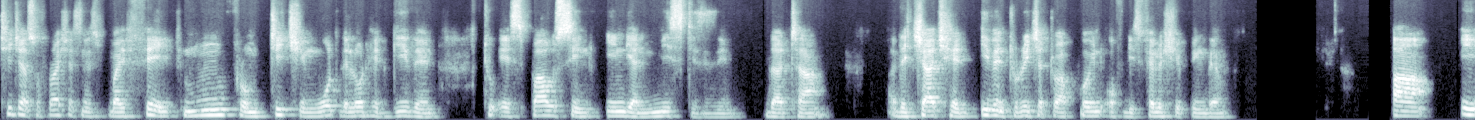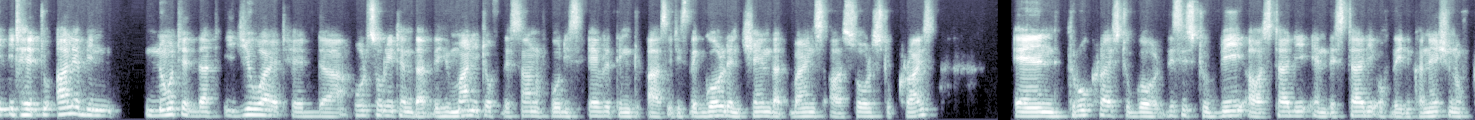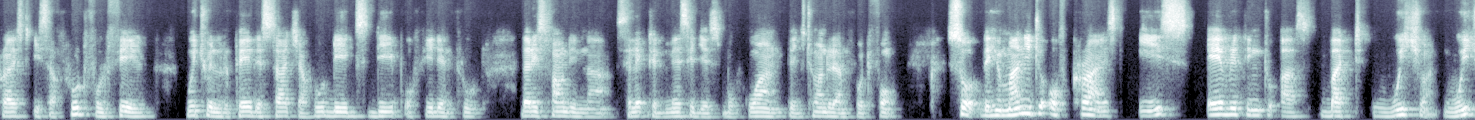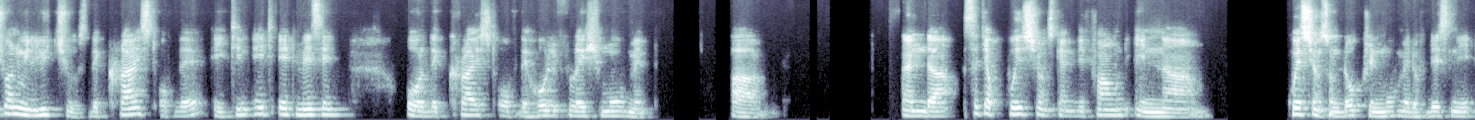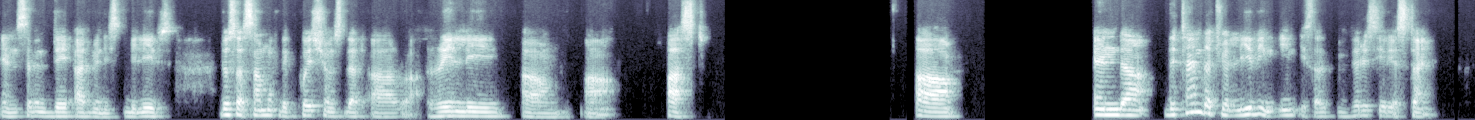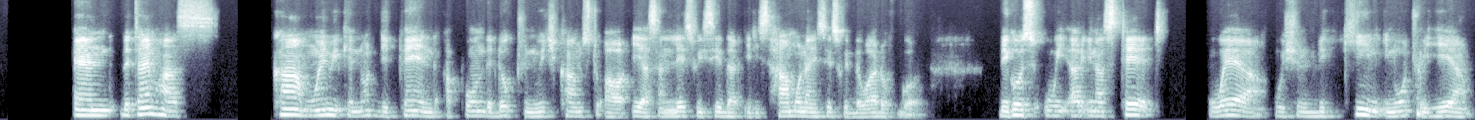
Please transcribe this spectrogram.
teachers of righteousness by faith move from teaching what the Lord had given to espousing Indian mysticism that uh, the church had even to reach to a point of disfellowshipping them. Uh, it, it, had to earlier been noted that E.G. White had uh, also written that the humanity of the Son of God is everything to us. It is the golden chain that binds our souls to Christ and through Christ to God. This is to be our study, and the study of the incarnation of Christ is a fruitful field which will repay the searcher who digs deep of hidden truth. That is found in uh, Selected Messages, Book 1, page 244. So the humanity of Christ is everything to us, but which one? Which one will you choose? The Christ of the 1888 message or the Christ of the Holy Flesh movement? Uh, and uh, such a questions can be found in um, questions on doctrine, movement of destiny, and Seventh-day Adventist beliefs. Those are some of the questions that are uh, really um, uh, asked. Uh, and uh, the time that you're living in is a very serious time. And the time has come when we cannot depend upon the doctrine which comes to our ears unless we see that it is harmonizes with the word of God because we are in a state where we should be keen in what we hear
